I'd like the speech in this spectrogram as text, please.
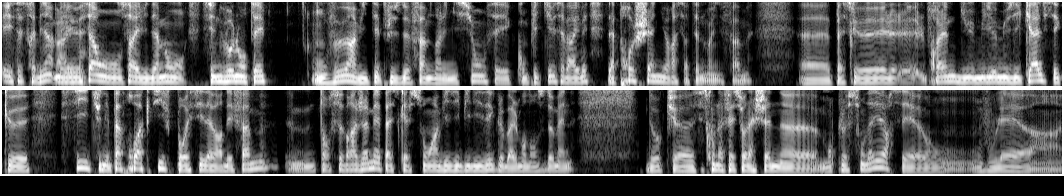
Et ça serait bien, Par mais exemple. ça, on, ça évidemment, c'est une volonté. On veut inviter plus de femmes dans l'émission, c'est compliqué, mais ça va arriver. La prochaine, il y aura certainement une femme, Euh, parce que le, le problème du milieu musical, c'est que si tu n'es pas proactif pour essayer d'avoir des femmes, euh, t'en recevras jamais parce qu'elles sont invisibilisées globalement dans ce domaine. Donc euh, c'est ce qu'on a fait sur la chaîne euh, Monte le son d'ailleurs. C'est euh, on, on voulait un,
